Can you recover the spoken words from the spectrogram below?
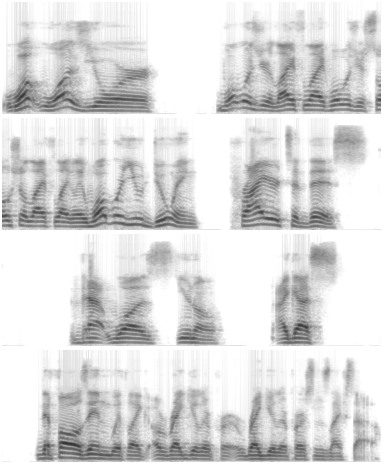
what was your what was your life like? What was your social life like? Like, what were you doing prior to this that was, you know, I guess that falls in with like a regular per, regular person's lifestyle.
